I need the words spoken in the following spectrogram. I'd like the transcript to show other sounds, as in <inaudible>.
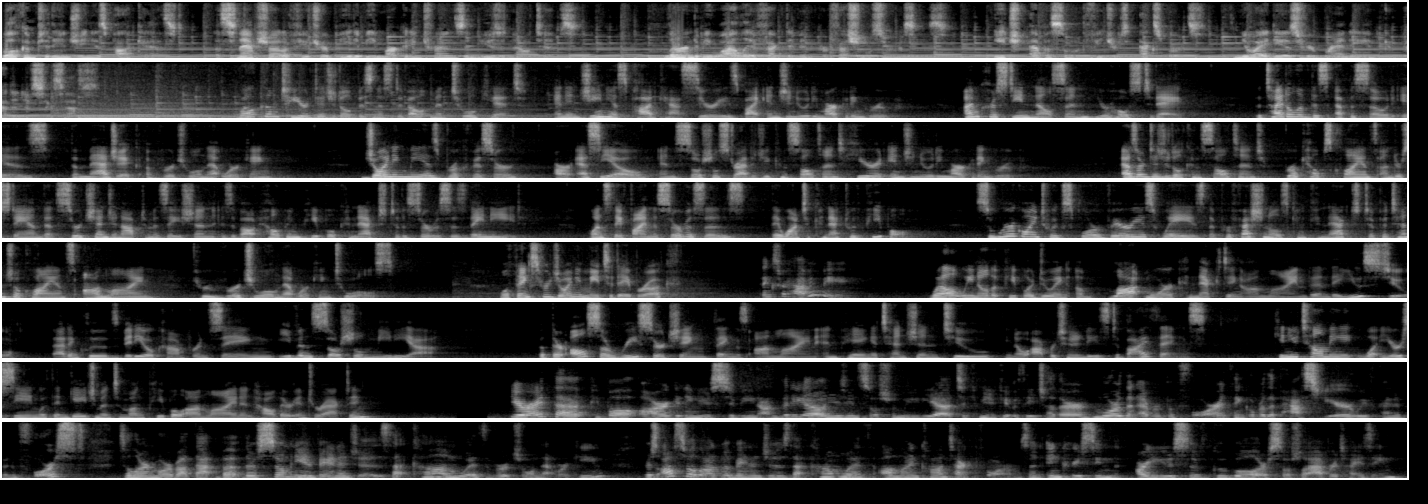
Welcome to the Ingenious Podcast, a snapshot of future B2B marketing trends and use it now tips. Learn to be wildly effective in professional services. Each episode features experts with new ideas for your branding and competitive success. Welcome to your Digital Business Development Toolkit, an ingenious podcast series by Ingenuity Marketing Group. I'm Christine Nelson, your host today. The title of this episode is The Magic of Virtual Networking. Joining me is Brooke Visser, our SEO and social strategy consultant here at Ingenuity Marketing Group. As our digital consultant, Brooke helps clients understand that search engine optimization is about helping people connect to the services they need. Once they find the services, they want to connect with people so, we're going to explore various ways that professionals can connect to potential clients online through virtual networking tools. Well, thanks for joining me today, Brooke. Thanks for having me. Well, we know that people are doing a lot more connecting online than they used to. That includes video conferencing, even social media but they're also researching things online and paying attention to you know opportunities to buy things can you tell me what you're seeing with engagement among people online and how they're interacting you're right that people are getting used to being on video and using social media to communicate with each other more than ever before. I think over the past year, we've kind of been forced to learn more about that. But there's so many advantages that come with virtual networking. There's also a lot of advantages that come with online contact forms and increasing our use of Google or social advertising.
